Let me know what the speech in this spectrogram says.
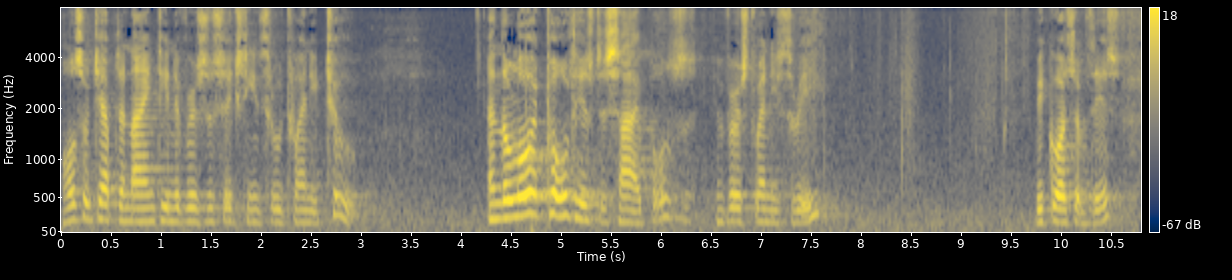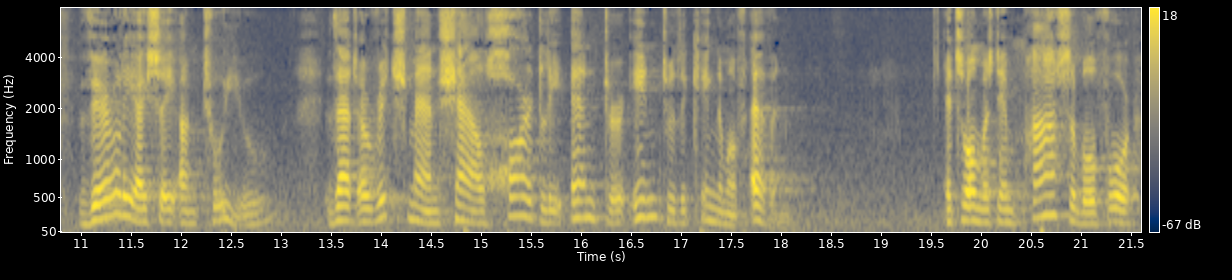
also chapter 19, verses 16 through 22. And the Lord told his disciples in verse 23 because of this, Verily I say unto you, that a rich man shall hardly enter into the kingdom of heaven. It's almost impossible for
